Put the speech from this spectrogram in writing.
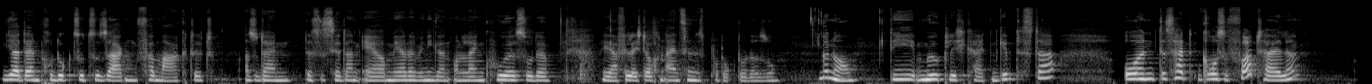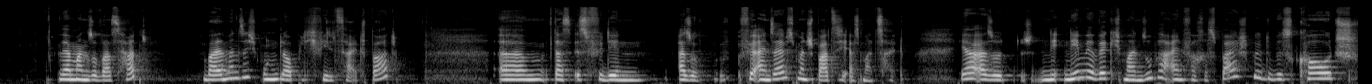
ja dein Produkt sozusagen vermarktet. Also dein, das ist ja dann eher mehr oder weniger ein Online-Kurs oder ja, vielleicht auch ein einzelnes Produkt oder so. Genau, die Möglichkeiten gibt es da. Und das hat große Vorteile, wenn man sowas hat, weil man sich unglaublich viel Zeit spart. Ähm, das ist für den, also für einen selbst, man spart sich erstmal Zeit. Ja, also ne, nehmen wir wirklich mal ein super einfaches Beispiel. Du bist Coach,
